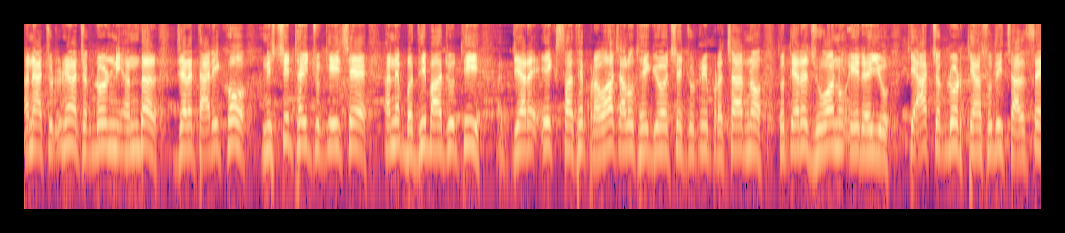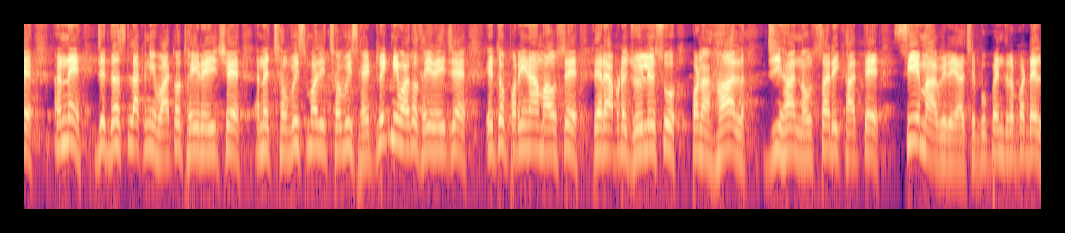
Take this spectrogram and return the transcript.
અને આ ચૂંટણીના ચકડોળની અંદર જ્યારે તારીખો નિશ્ચિત થઈ ચૂકી છે અને બધી બાજુથી જ્યારે એક સાથે પ્રવાહ ચાલુ થઈ ગયો છે ચૂંટણી પ્રચારનો, તો ત્યારે જોવાનું એ રહ્યું કે આ ચકડોળ ક્યાં સુધી ચાલશે અને જે દસ લાખની વાતો થઈ રહી છે અને છવ્વીસમાંથી છવ્વીસ હેટ્રિક પબ્લિકની વાતો થઈ રહી છે એ તો પરિણામ આવશે ત્યારે આપણે જોઈ લઈશું. પણ હાલ જી હા નવસારી ખાતે સીએમ આવી રહ્યા છે ભૂપેન્દ્ર પટેલ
